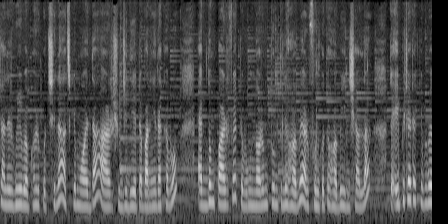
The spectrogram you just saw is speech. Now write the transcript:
চালের গুঁড়ি ব্যবহার করছি না। আজকে ময়দা আর সুজি দিয়ে এটা বানিয়ে দেখাবো। একদম পারফেক্ট এবং নরম, তুলতুলে হবে আর ফুলকো তো হবে ইনশাল্লাহ তো এই পিঠাটা কীভাবে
